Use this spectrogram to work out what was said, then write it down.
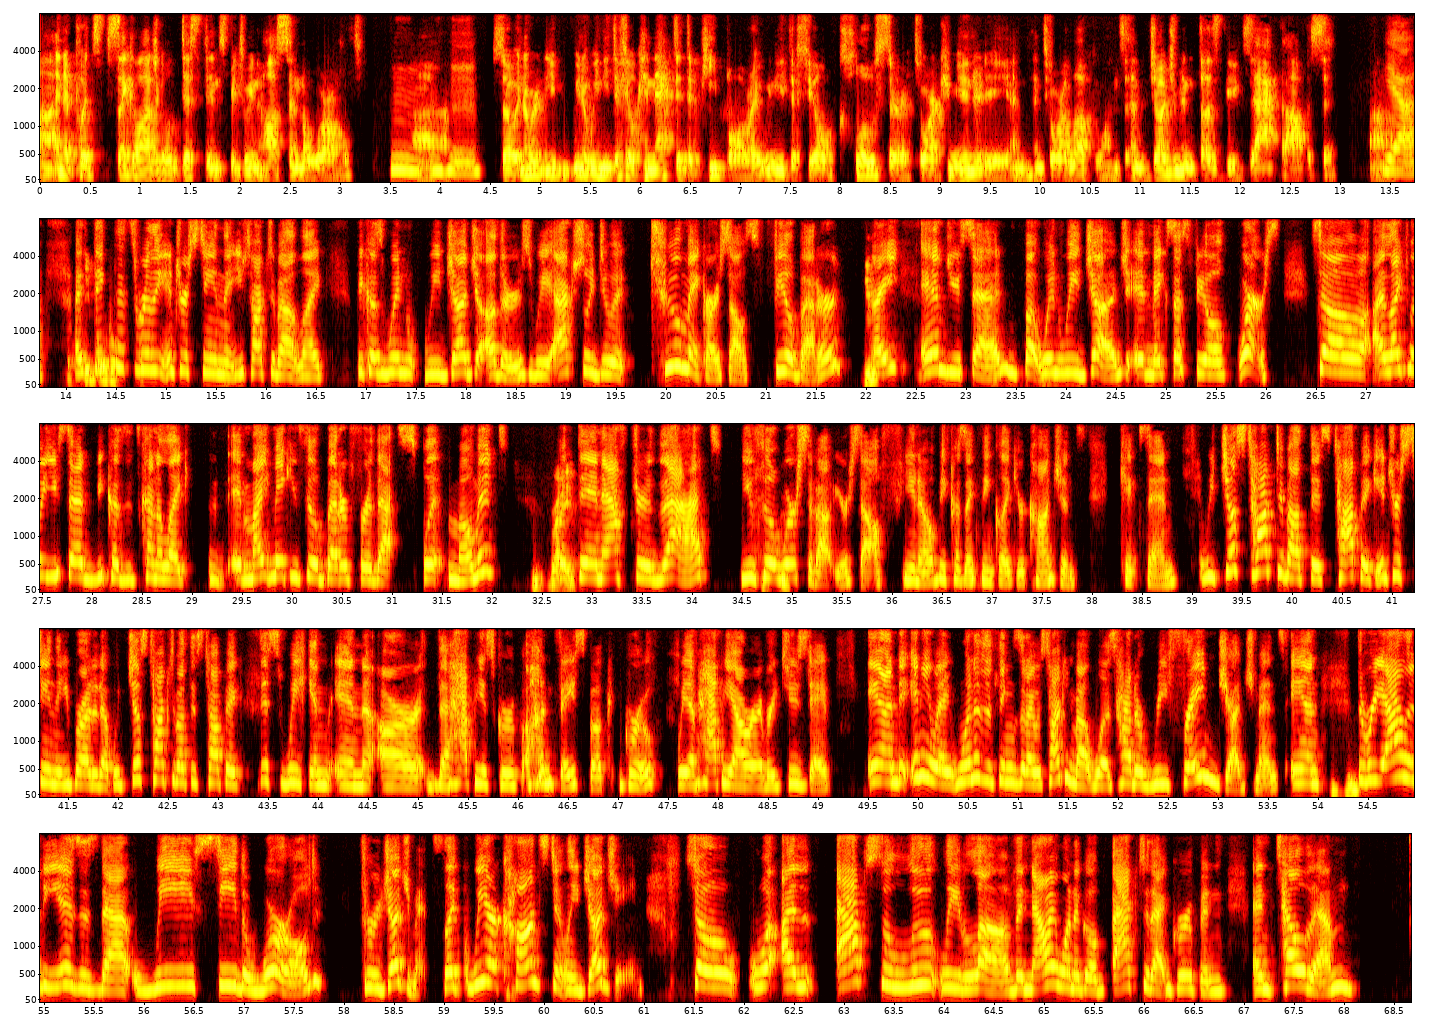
uh, and it puts psychological distance between us and the world. Mm-hmm. Uh, so, in order, you, you know, we need to feel connected to people, right? We need to feel closer to our community and, and to our loved ones. And judgment does the exact opposite. Uh, yeah, I think who, that's really interesting that you talked about, like, because when we judge others, we actually do it to make ourselves feel better mm-hmm. right? And you said, but when we judge, it makes us feel worse. So I liked what you said because it's kind of like it might make you feel better for that split moment. Right. But then after that, you feel mm-hmm. worse about yourself, you know, because I think like your conscience kicks in. We just talked about this topic. Interesting that you brought it up. We just talked about this topic this week in in our the happiest group on Facebook group. We have happy hour every Tuesday. And anyway, one of the things that I was talking about was how to reframe judgments. And mm-hmm. the reality is, is that we see the world through judgments. Like we are constantly judging. So what I absolutely love, and now I want to go back to that group and and tell them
